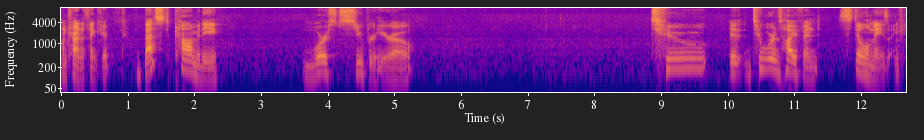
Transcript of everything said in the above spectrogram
I'm trying to think here. Best comedy, worst superhero. Two, uh, two words hyphened, still amazing.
